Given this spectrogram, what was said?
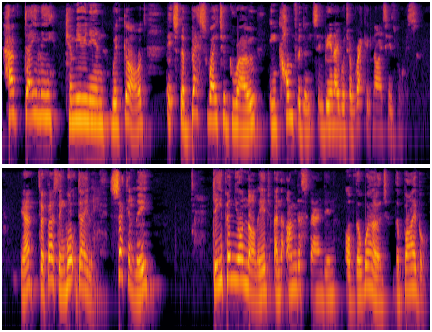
Have daily communion with God. It's the best way to grow in confidence in being able to recognize His voice. Yeah? So, first thing, walk daily. Secondly, deepen your knowledge and understanding of the Word, the Bible,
